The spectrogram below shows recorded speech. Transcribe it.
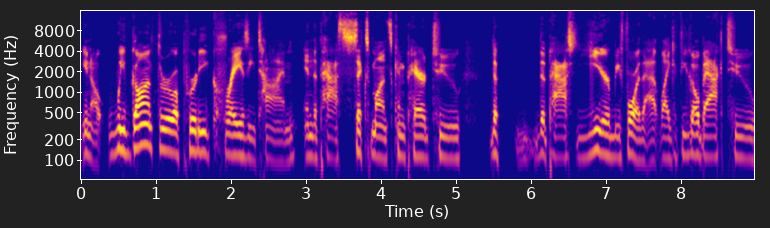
you know, we've gone through a pretty crazy time in the past six months compared to the the past year before that. Like if you go back to,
